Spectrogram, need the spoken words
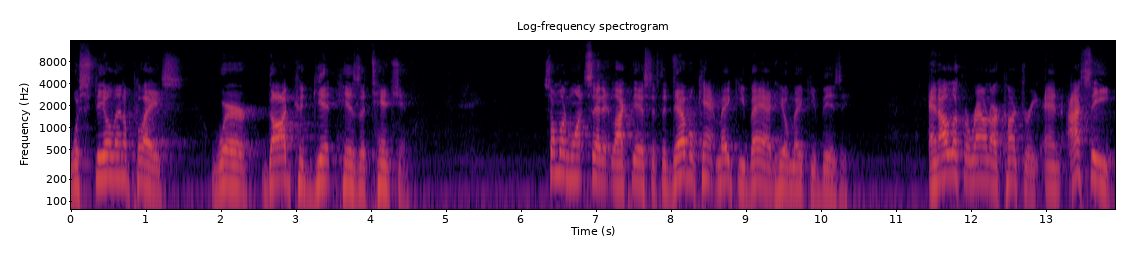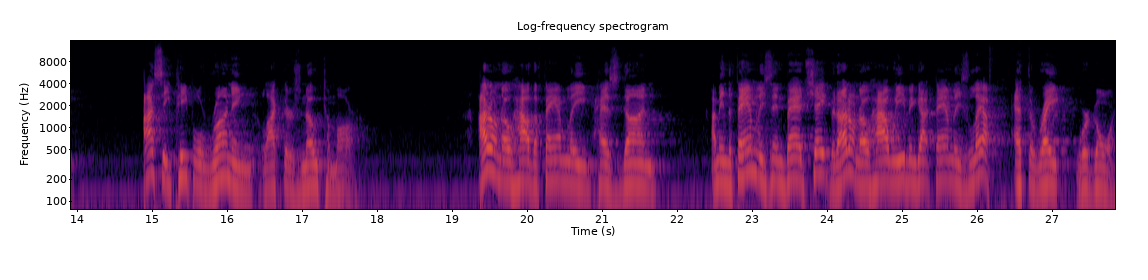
was still in a place where God could get his attention. Someone once said it like this if the devil can't make you bad, he'll make you busy. And I look around our country and I see I see people running like there's no tomorrow. I don't know how the family has done. I mean, the family's in bad shape, but I don't know how we even got families left at the rate we're going.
